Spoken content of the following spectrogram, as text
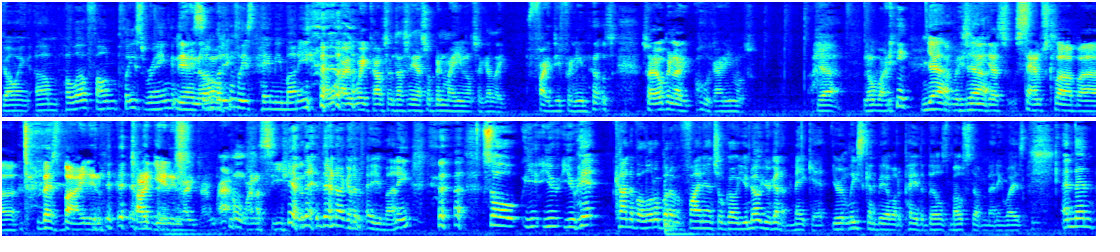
going, um, "Hello, phone, please ring. Yeah, I know. Somebody, please pay me money." I, I wake up sometimes and I just open my emails. I got like five different emails. So I open like, oh, I got emails. yeah, Nobody. Yeah, So basically yeah. just Sam's Club, uh, Best Buy, and Target, and like I don't want to see you. yeah, they, they're not going to pay you money. so you, you you hit kind of a little bit of a financial goal. You know you're going to make it. You're at least going to be able to pay the bills, most of them, anyways. And then,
